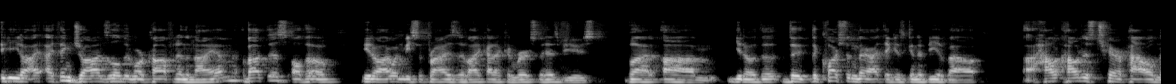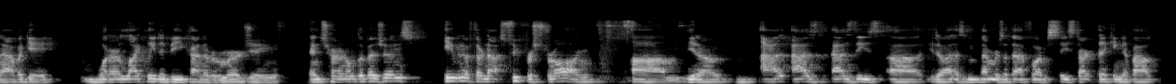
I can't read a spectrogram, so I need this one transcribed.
you know, I, I, think Jon's a little bit more confident than I am about this. Although, you know, I wouldn't be surprised if I kind of converge to his views. But um, you know, the the the question there, I think, is going to be about uh, how how does Chair Powell navigate what are likely to be kind of emerging internal divisions, even if they're not super strong. Um, you know, as as, these uh, you know as members of the FOMC start thinking about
